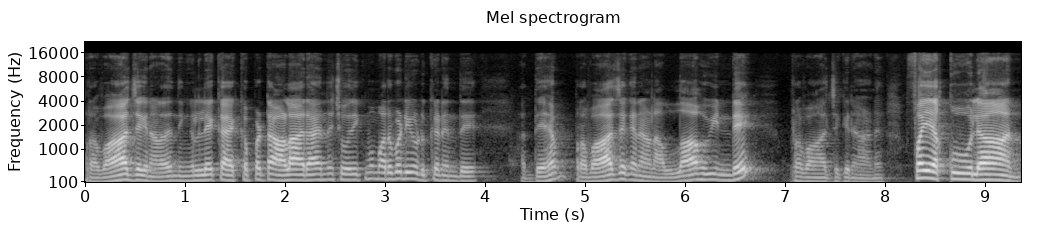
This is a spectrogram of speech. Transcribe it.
പ്രവാചകനാണ്. അതായത് നിങ്ങളിലേക്ക് അയക്കപ്പെട്ട ആളാരാ എന്ന് ചോദിക്കുമ്പോൾ മറുപടി കൊടുക്കണം എന്ത്? അദ്ദേഹം പ്രവാചകനാണ്. അള്ളാഹുവിന്റെ പ്രവാചകനാണ്. ഫയക്കൂലാൻ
